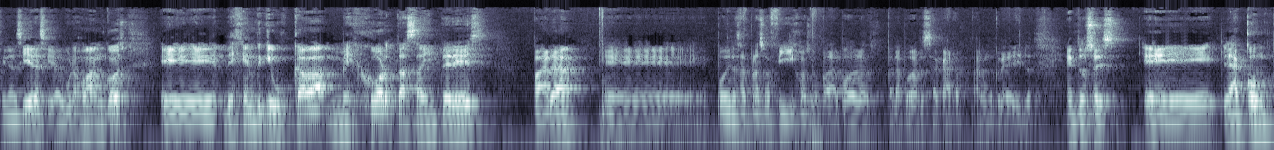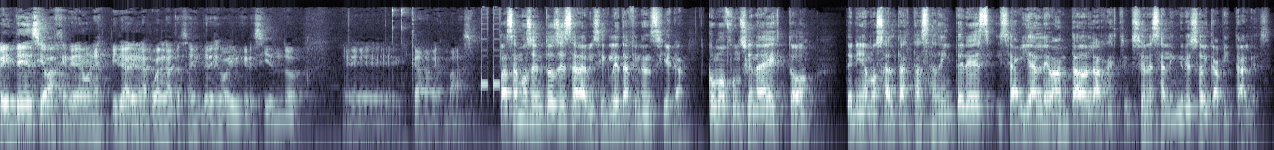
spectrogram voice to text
financieras y de algunos bancos, eh, de gente que buscaba mejor tasa de interés para eh, poder hacer plazos fijos o para poder, para poder sacar algún crédito. Entonces, eh, la competencia va a generar una espiral en la cual la tasa de interés va a ir creciendo eh, cada vez más. Pasamos entonces a la bicicleta financiera. ¿Cómo funciona esto? Teníamos altas tasas de interés y se habían levantado las restricciones al ingreso de capitales.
